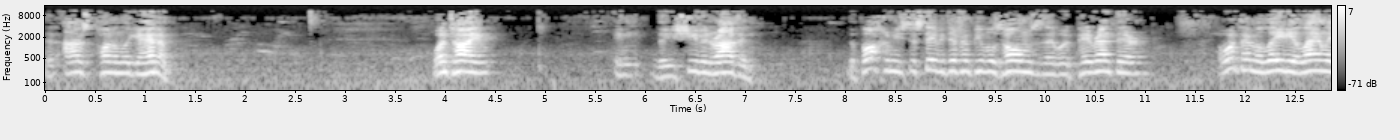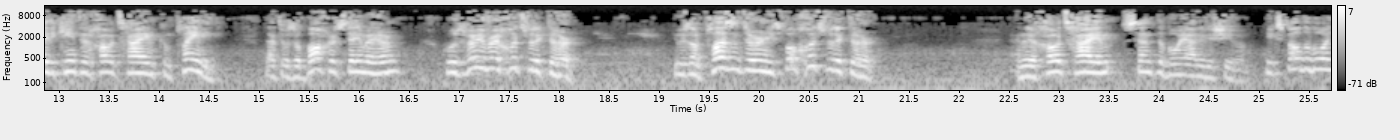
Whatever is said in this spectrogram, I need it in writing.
then azponim legehenim. One time, in the yeshiva in Radin, the Bachram used to stay with different people's homes, and they would pay rent there. At one time, a lady, a landlady, came to the Chofetz Chaim complaining that there was a bacher staying by him who was very, very chutzpahdik to her. He was unpleasant to her, and he spoke chutzpahdik to her. And the Chofetz Chaim sent the boy out of yeshiva. He expelled the boy.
